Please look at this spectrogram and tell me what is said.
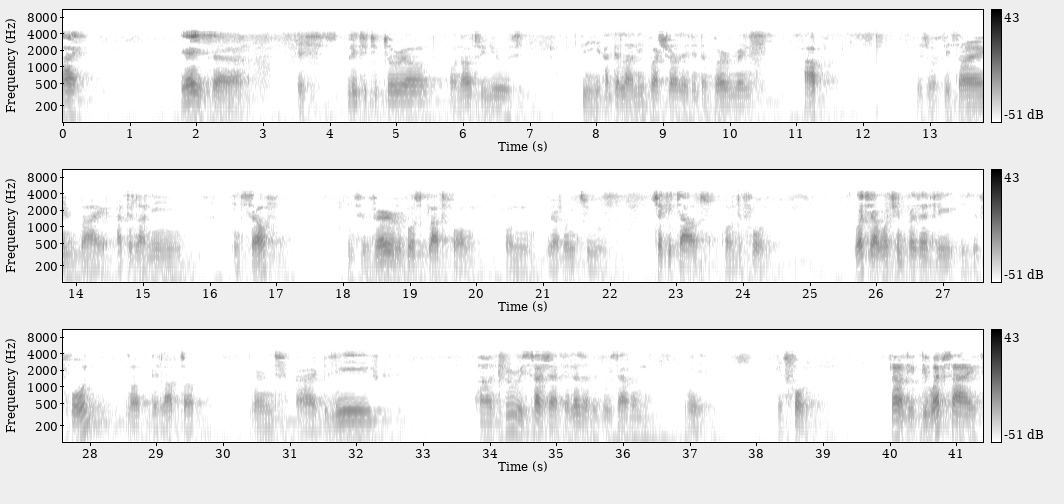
Hi, here is uh, a little tutorial on how to use the Adelani Virtual Learning Environment app. This was designed by Adelani himself. It's a very robust platform and we are going to check it out on the phone. What you are watching presently is the phone, not the laptop and I believe uh, through research that a lot of people is having a, phone. Now the, the website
